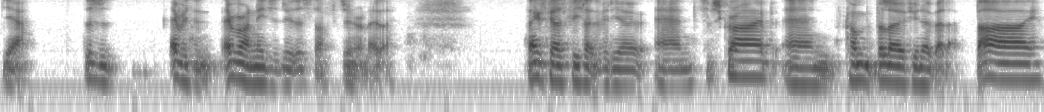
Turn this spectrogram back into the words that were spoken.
yeah, this is everything. Everyone needs to do this stuff sooner or later. Thanks, guys. Please like the video and subscribe and comment below if you know better. Bye.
